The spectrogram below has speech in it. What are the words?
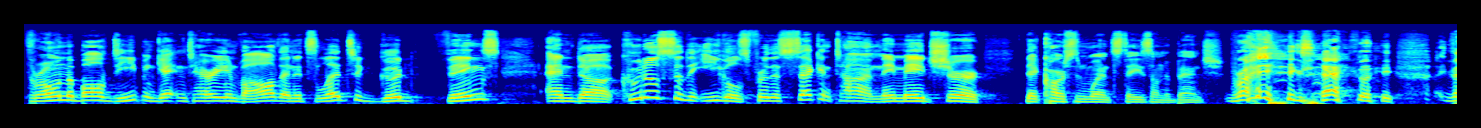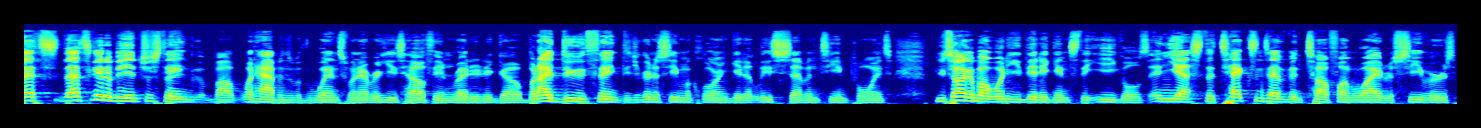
throwing the ball deep and getting Terry involved, and it's led to good things. And uh, kudos to the Eagles for the second time. They made sure that Carson Wentz stays on the bench. Right, exactly. That's that's going to be interesting about what happens with Wentz whenever he's healthy and ready to go. But I do think that you're going to see McLaurin get at least 17 points. You talk about what he did against the Eagles, and yes, the Texans have been tough on wide receivers,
